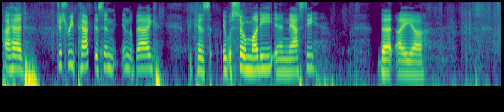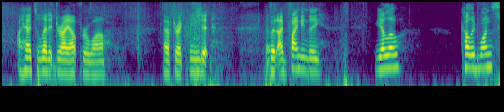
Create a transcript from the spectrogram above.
I had just repacked this in, in the bag because it was so muddy and nasty that I uh, I had to let it dry out for a while after I cleaned it. but I'm finding the yellow colored ones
